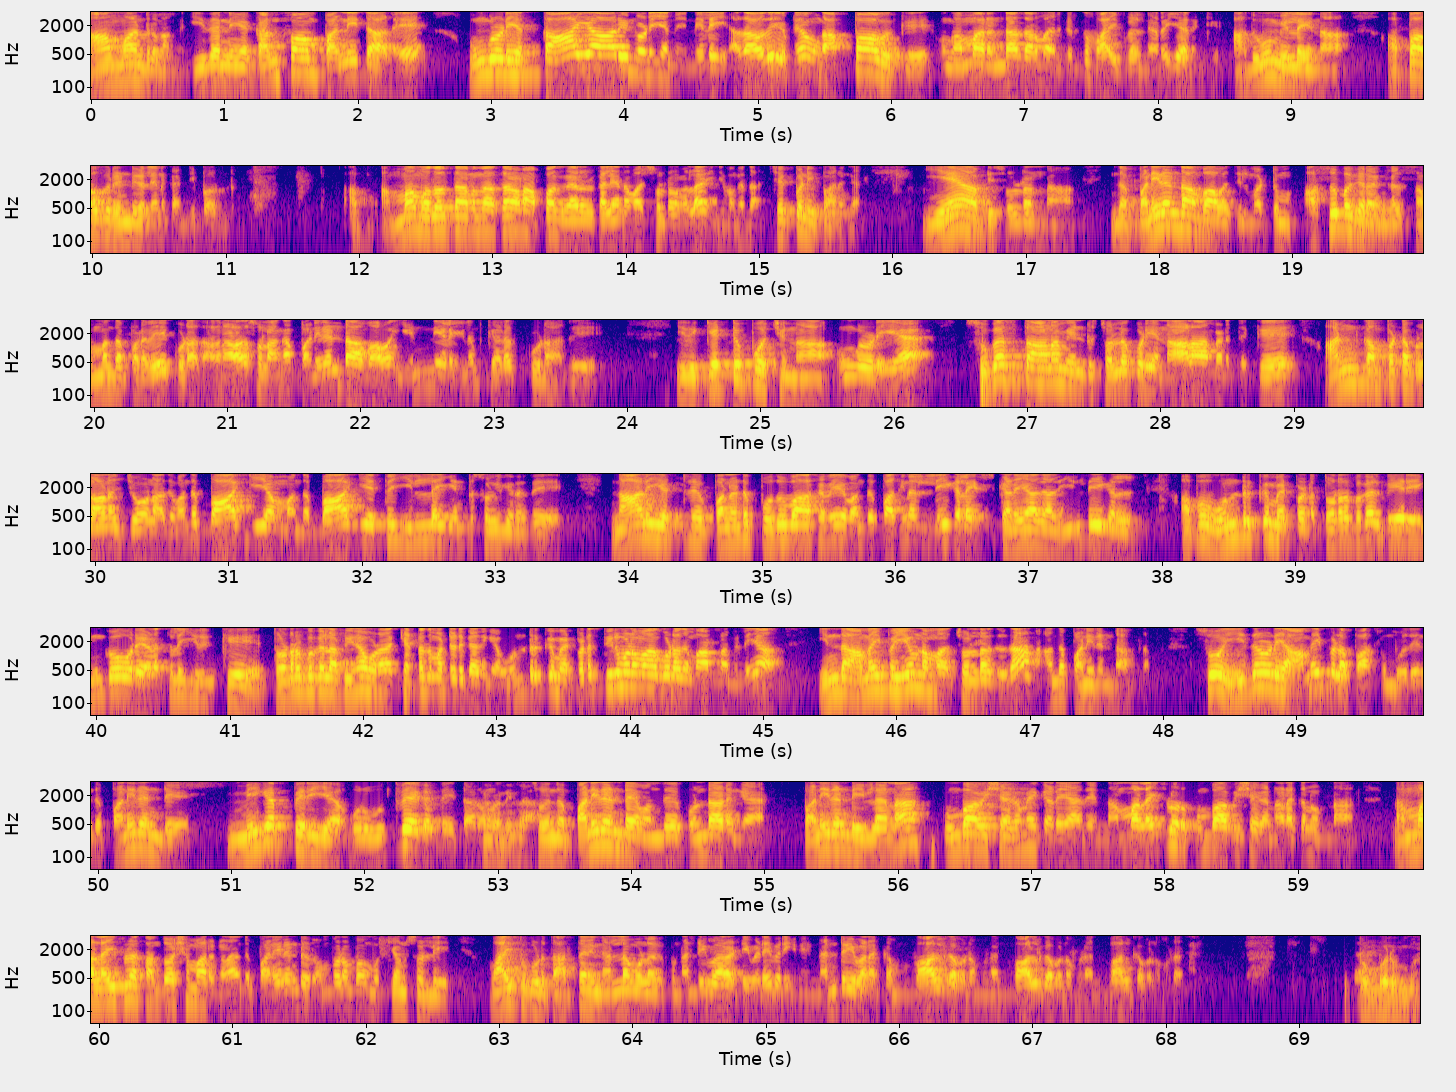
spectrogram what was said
ஆமான்றவாங்க. இதை நீங்க கன்ஃபார்ம் பண்ணிட்டாலே உங்களுடைய தாயாரினுடைய நிலை அதாவது எப்படின்னா உங்க அப்பாவுக்கு உங்க அம்மா ரெண்டாம் தரமா இருக்கிறதுக்கு வாய்ப்புகள் நிறைய இருக்கு. அதுவும் இல்லைன்னா அப்பாவுக்கு ரெண்டு கல்யாணம் கண்டிப்பா உண்டு. அப்- அம்மா முதல் தரம் தான் சார் ஆனா அப்பாவுக்கு வேற ஒரு கல்யாணம் மாதிரி சொல்றவங்கள இவங்க தான். செக் பண்ணி பாருங்க. ஏன் அப்படி சொல்றேன்னா இந்த பனிரெண்டாம் பாவத்தில் மட்டும் அசுப கிரகங்கள் சம்பந்தப்படவே கூடாது. அதனாலதான் சொல்றாங்க பனிரெண்டாம் பாவம் என் நிலையிலும் கெடக்கூடாது. இது கெட்டு போச்சுன்னா உங்களுடைய சுகஸ்தானம் என்று சொல்லக்கூடிய நாலாம் இடத்துக்கு அன்கம்ஃபர்டபுளான ஜோன் அது வந்து பாக்கியம். அந்த பாக்கியத்தை இல்லை என்று சொல்கிறது. நாலு எட்டு பன்னெண்டு பொதுவாகவே வந்து பாத்தீங்கன்னா லீகலைஸ்ட் கிடையாது. அது இல்லீகல் அப்போ ஒன்றுக்கு மேற்பட்ட தொடர்புகள் வேற எங்கோ ஒரு இடத்துல இருக்கு. தொடர்புகள் அப்படின்னா உடனே கெட்டது மட்டும் எடுக்காதீங்க. ஒன்றுக்கு மேற்பட்ட திருமணமாக கூட அது மாறலாம் இல்லையா? இந்த அமைப்பையும் நம்ம சொல்றதுதான் அந்த பனிரெண்டாம் இடம். சோ இதனுடைய அமைப்புல பார்க்கும்போது இந்த பனிரெண்டு மிகப்பெரிய ஒரு உத்வேகத்தை தரும்? சோ இந்த பனிரெண்டை வந்து கொண்டாடுங்க. பனிரெண்டு இல்லைன்னா கும்பாபிஷேகமே கிடையாது. நம்ம லைஃப்ல ஒரு கும்பாபிஷேகம் நடக்கணும்னா நம்ம லைஃப்ல சந்தோஷமா இருக்கணும் இந்த பனிரெண்டு ரொம்ப ரொம்ப முக்கியம் சொல்லி வாய்ப்பு கொடுத்த அத்தனை நல்ல முள்ளருக்கு நன்றி பாராட்டி விடைபெறுகிறேன். நன்றி வணக்கம். வாழ்க வளமுடன் வாழ்க வளமுடன் வாழ்க வளமுடன். ரொம்ப ரொம்ப.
